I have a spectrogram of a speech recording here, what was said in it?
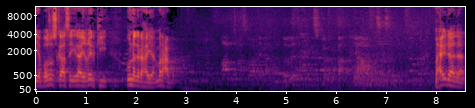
Iyo boosaskaasay ilaahay hayrkii u nadrahayaan maxay yidhaahdaan?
